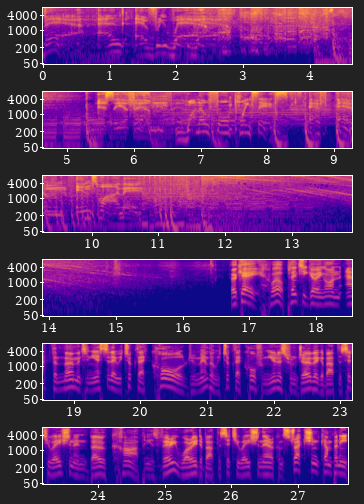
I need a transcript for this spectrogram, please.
there, and everywhere. SAFM 104.6 FM in Tshwane. Okay, well, plenty going on at the moment. And yesterday we took that call. Do you remember? We took that call from Eunice from Joburg about the situation in Bo Kaap. And he was very worried about the situation there. A construction company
